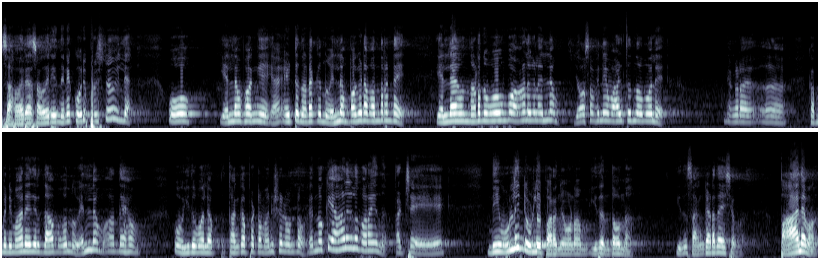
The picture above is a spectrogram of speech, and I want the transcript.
സഹോര സഹോരി നിനക്കൊരു പ്രശ്നവുമില്ല ഓ എല്ലാം ഭംഗി ആയിട്ട് നടക്കുന്നു. എല്ലാം പകിട പന്ത്രണ്ടേ. എല്ലാം നടന്നു പോകുമ്പോൾ ആളുകളെല്ലാം ജോസഫിനെ വാഴ്ത്തുന്നത് പോലെ ഞങ്ങളുടെ കമ്പനി മാനേജർ ദാ പോകുന്നു. എല്ലാം അദ്ദേഹം ഓ ഇതുപോലെ തങ്കപ്പെട്ട മനുഷ്യനുണ്ടോ എന്നൊക്കെ ആളുകൾ പറയുന്നു. പക്ഷേ നീ ഉള്ളിന്റെ ഉള്ളിൽ പറഞ്ഞോണം ഇതെന്തോന്നാ? ഇത് സങ്കടദേശമാണ് പാലമാണ്.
